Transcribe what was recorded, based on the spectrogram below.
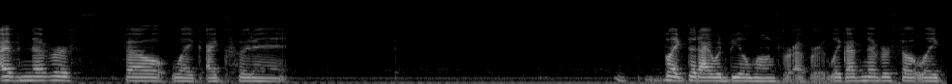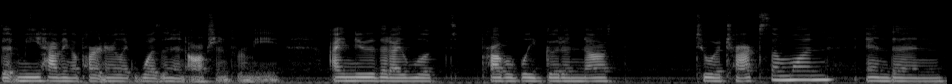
I've never felt like I couldn't, like that I would be alone forever. Like, I've never felt like that me having a partner, like, wasn't an option for me. I knew that I looked probably good enough to attract someone and then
